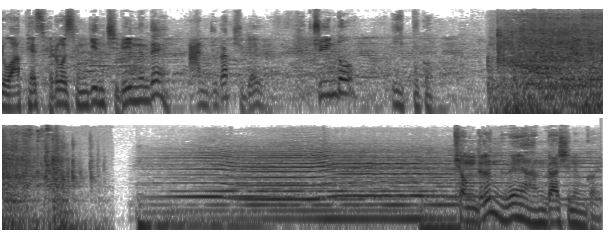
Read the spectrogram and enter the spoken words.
요 앞에 새로 생긴 집이 있는데 안주가 죽여요. 주인도 이쁘고. 경들은 왜 안 가시는 거요?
